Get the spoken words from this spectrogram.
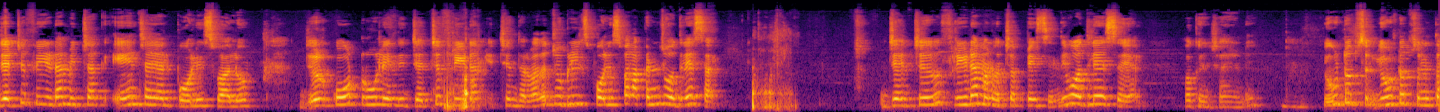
జడ్జి ఫ్రీడమ్ ఇచ్చాక ఏం చేయాలి పోలీస్ వాళ్ళు? కోర్ట్ రూల్ ఏంది? జడ్జి ఫ్రీడమ్ ఇచ్చిన తర్వాత జూబ్లీస్ పోలీస్ వాళ్ళు అక్కడి నుంచి వదిలేసారు జడ్జ్ ఫ్రీడమ్ అని చెప్పేసింది వదిలేసేయాలి. ఒక నిమిషం అండి యూట్యూబ్ యూట్యూబ్ సునీత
